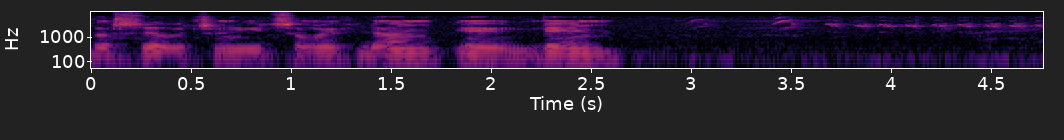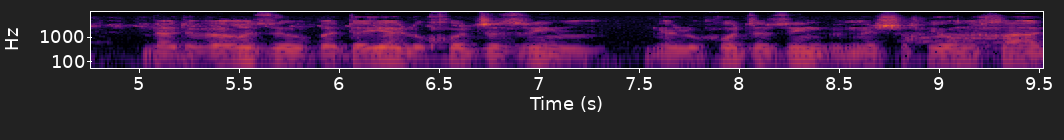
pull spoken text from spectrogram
בסרט שאני אצרף דן, אה, בן. והדבר הזה הוא ודאי הלוחות זזים, הלוחות זזים במשך יום אחד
